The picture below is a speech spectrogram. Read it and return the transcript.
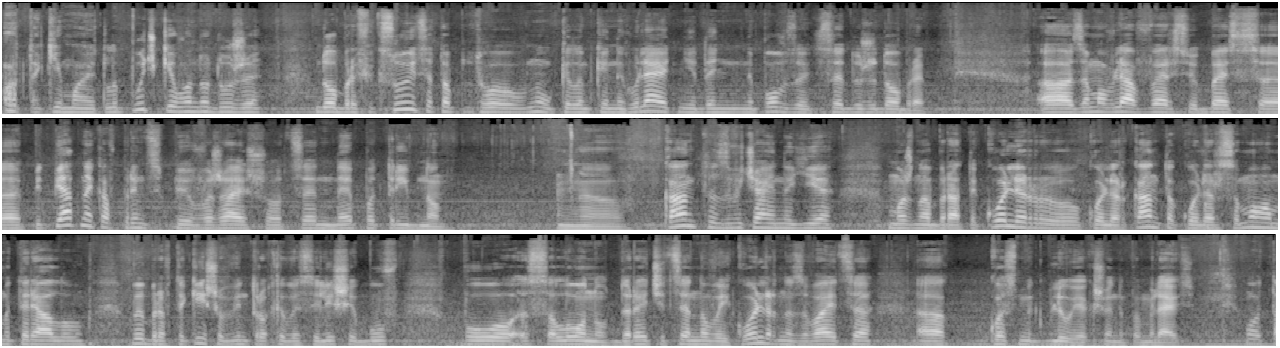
От такі мають липучки, воно дуже добре фіксується. Тобто ну, килимки не гуляють, ніде не повзають, все дуже добре. Замовляв версію без е, підп'ятника, в принципі, вважаю, що це не потрібно. Е, Кант, звичайно, є. Можна обирати колір, е, колір канта, колір самого матеріалу. Вибрав такий, щоб він трохи веселіший був по салону. До речі, це новий колір, називається Cosmic Blue, якщо я не помиляюсь. От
